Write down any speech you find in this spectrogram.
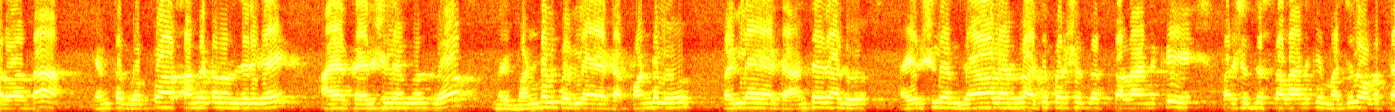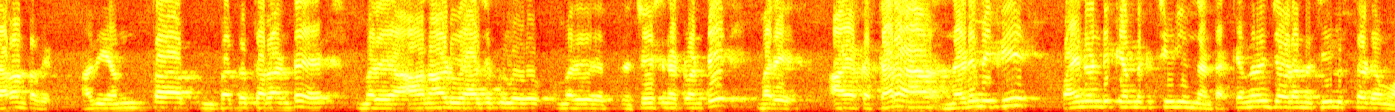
తర్వాత ఎంత గొప్ప సంఘటనలు జరిగాయి. ఆ యొక్క ఎరుశలంలో మరి బండలు పగిలాయట. కొండలు పగిలాయట. అంతేకాదు ఎరుశలేం దేవాలయంలో అతి పరిశుద్ధ స్థలానికి పరిశుద్ధ స్థలానికి మధ్యలో ఒక తెర ఉంటుంది. అది ఎంత పెద్ద తెర అంటే మరి ఆనాడు యాజకులు మరి చేసినటువంటి మరి ఆ యొక్క తెర నడిమికి పైనుండి కిందకి చీలిందంట. కింద నుంచి ఎవడన్నా చీలుస్తాడేమో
